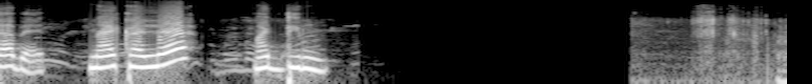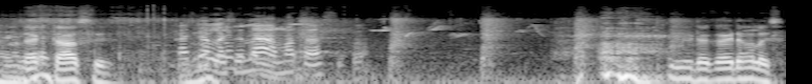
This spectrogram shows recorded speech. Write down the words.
যাবে। নাই খাইলে মার দিম। একটা আছে। কাঁচা লাগছে না মাথা আছে তো। এটা গাড়িটা হলাইছে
